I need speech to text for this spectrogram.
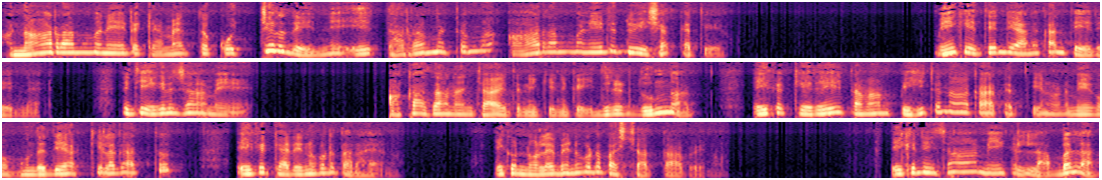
අනාරම්මණයට කැමැත්ත කොච්චර දෙන්නේ ඒ තරමටම ආරම්මණයට ද්වේෂයක් ඇති වෙනවා මේක එතෙන්ට යනකම් තේරෙන්නේ නැහැ ඉතින් ඒක නිසා මේ ආකාසානං ඡායතන කියන එක ඉදිරියට දුන්නත් ඒක කෙරෙහි Taman පිහිටන ආකාරයක් තියෙනවනේ. මේක හොඳ දෙයක් කියලා ගත්තොත් ඒක කැඩෙනකොට තරහ යනවා. ඒක නොලැබෙනකොට පශ්චාත්තාප වෙනවා. ඒක නිසා මේක ලබලත්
